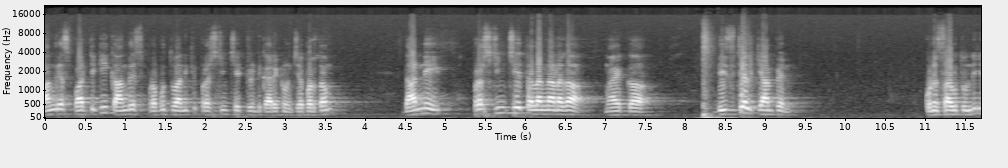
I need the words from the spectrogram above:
కాంగ్రెస్ పార్టీకి కాంగ్రెస్ ప్రభుత్వానికి ప్రశ్నించేటువంటి కార్యక్రమం చేపడతాం. దాన్ని ప్రశ్నించే తెలంగాణగా మా యొక్క డిజిటల్ క్యాంపెయిన్ కొనసాగుతుంది.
